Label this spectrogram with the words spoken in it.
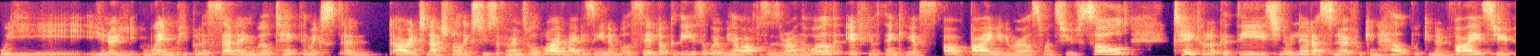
we you know when people are selling we'll take them ex- uh, our international exclusive homes worldwide magazine and we'll say look these are where we have offices around the world. If you're thinking of, of buying anywhere else once you've sold take a look at these you know let us know if we can help we can advise you.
